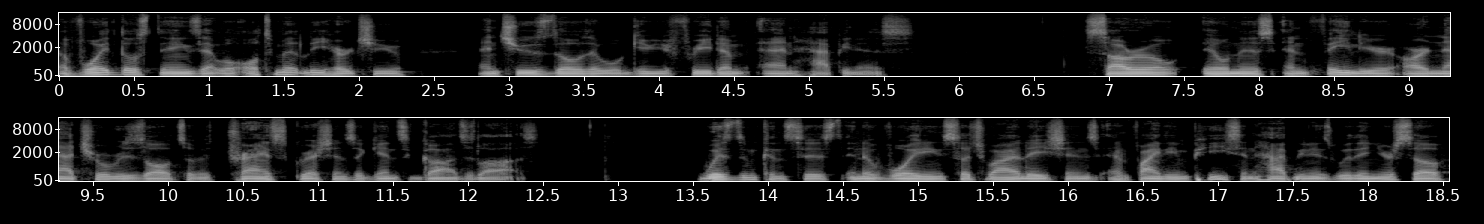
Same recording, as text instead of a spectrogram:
avoid those things that will ultimately hurt you and choose those that will give you freedom and happiness. Sorrow, illness, and failure are natural results of transgressions against God's laws. Wisdom consists in avoiding such violations and finding peace and happiness within yourself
